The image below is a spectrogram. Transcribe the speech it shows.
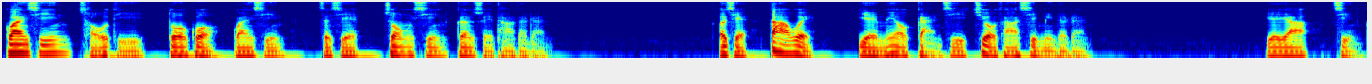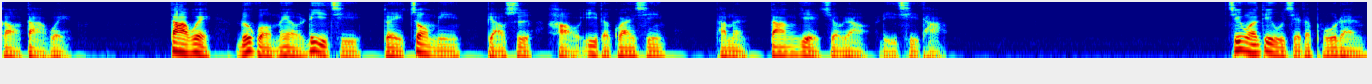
关心仇敌多过关心这些忠心跟随他的人。而且大卫也没有感激救他性命的人。约押警告大卫：大卫如果没有立即对众民表示好意的关心，他们当夜就要离弃他。经文第五节的仆人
